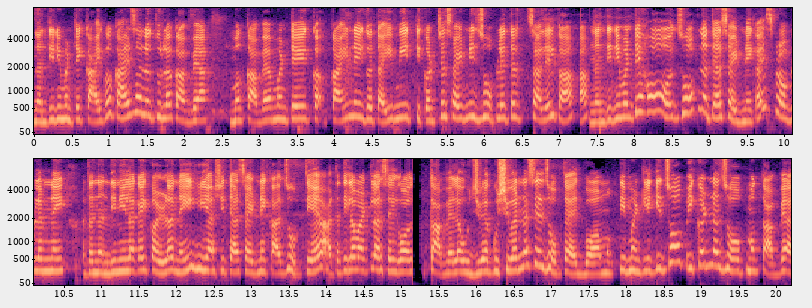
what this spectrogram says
नंदिनी म्हणते काय ग? काय झालं तुला काव्या? मग काव्या म्हणते काही नाही ग ताई मी तिकडच्या साईडनी झोपले तर चालेल का? नंदिनी म्हणते हो झोप ना त्या साईडने काहीच प्रॉब्लेम नाही. आता नंदिनीला काही कळलं नाही ही अशी त्या साईडने का झोपतेय? आता तिला वाटलं असेल गो काव्याला उजव्या कुशीवर नसेल झोपता येत बुवा. मग ती म्हटली की झोप इकडनं झोप. मग काव्या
